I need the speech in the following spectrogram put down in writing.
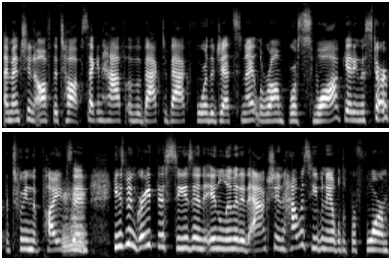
I mentioned off the top, second half of a back-to-back for the Jets tonight. Laurent Brossoit getting the start between the pipes, mm-hmm. and he's been great this season in limited action. How has he been able to perform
